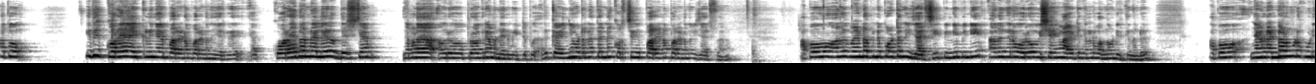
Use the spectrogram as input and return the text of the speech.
അപ്പോൾ ഇത് കുറേ ആയിക്കണ് ഞാൻ പറയണം പറയണം എന്ന് വിചാരിക്കുന്നത് കുറേ തന്നെ ഉദ്ദേശിച്ച നമ്മളെ ഒരു പ്രോഗ്രാം ഉണ്ടായിരുന്നു മീറ്റപ്പ് അത് കഴിഞ്ഞ ഉടനെ തന്നെ കുറച്ച് പറയണം പറയണം എന്ന് വിചാരിച്ചതാണ്. അപ്പോൾ അത് വേണ്ട പിന്നെ പോട്ടെന്ന് വിചാരിച്ച്. പിന്നെയും പിന്നെയും അതിങ്ങനെ ഓരോ വിഷയങ്ങളായിട്ട് ഇങ്ങനെ വന്നുകൊണ്ടിരിക്കുന്നുണ്ട്. അപ്പോൾ ഞങ്ങൾ രണ്ടാളും കൂടെ കൂടി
